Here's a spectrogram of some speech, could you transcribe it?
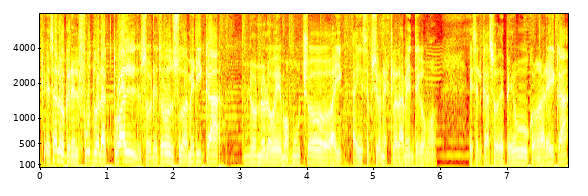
que es algo que en el fútbol actual, sobre todo en Sudamérica, no, no lo vemos mucho. Hay, hay excepciones claramente, como es el caso de Perú con Gareca,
